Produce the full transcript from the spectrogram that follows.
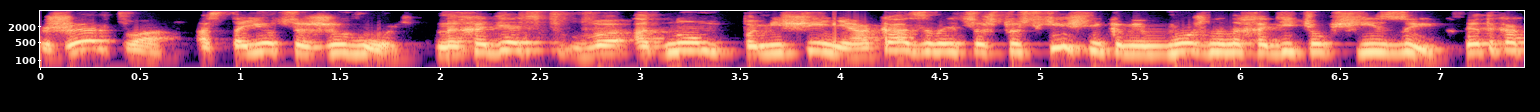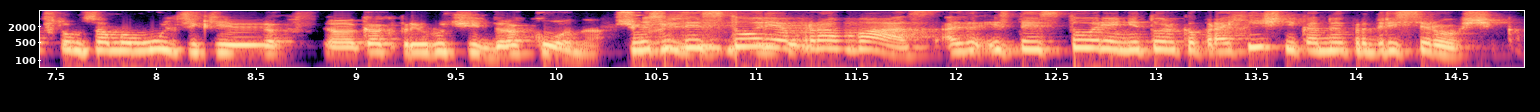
жертва остается живой. Находясь в одном помещении, оказывается, что с хищниками можно находить общий язык. Это как в том самом мультике э, «Как приручить дракона». Всю То есть это история про вас. А это история не только про хищника, но и про дрессировщика.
